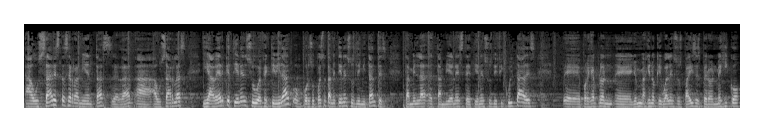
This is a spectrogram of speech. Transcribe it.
a usar estas herramientas, ¿verdad? A, usarlas y a ver que tienen su efectividad o por supuesto también tienen sus limitantes, también, también este, tienen sus dificultades. Eh, por ejemplo, eh, yo me imagino que igual en sus países, pero en México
